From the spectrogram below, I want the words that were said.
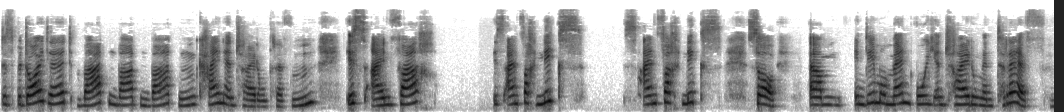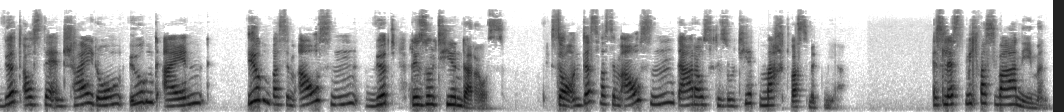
das bedeutet, warten, warten, warten, keine Entscheidung treffen, ist einfach, ist einfach nix. Ist einfach nix. So, ähm, in dem Moment, wo ich Entscheidungen treffe, wird aus der Entscheidung irgendein, irgendwas im Außen wird resultieren daraus. So, und das, was im Außen daraus resultiert, macht was mit mir. Es lässt mich was wahrnehmen.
